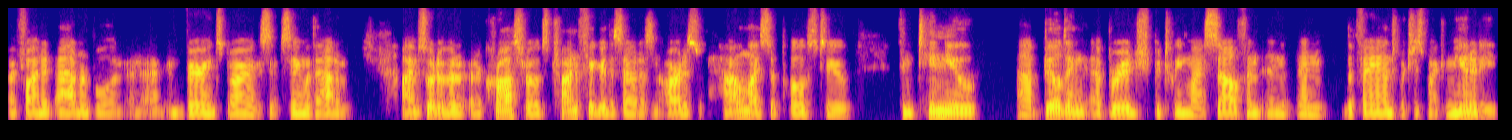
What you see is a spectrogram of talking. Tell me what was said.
I find it admirable and, and, and very inspiring. Same with Adam. I'm sort of at, at a crossroads trying to figure this out as an artist. How am I supposed to continue uh, building a bridge between myself and, and and the fans, which is my community,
